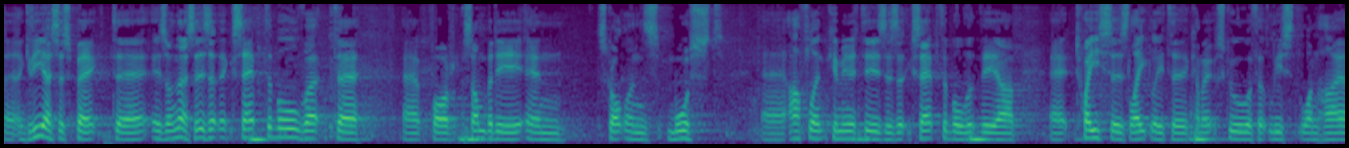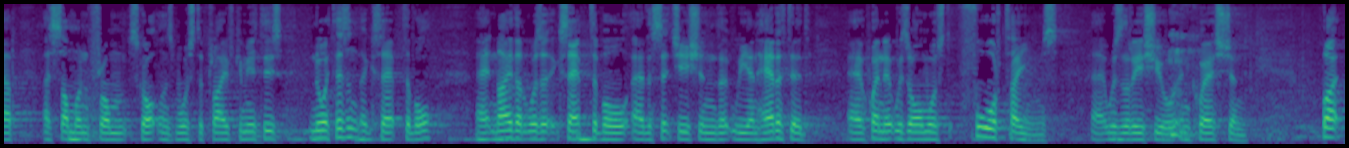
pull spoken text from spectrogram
agree, I suspect, uh, is on this. Is it acceptable that uh, uh, for somebody in Scotland's most affluent communities, is it acceptable that they are twice as likely to come out of school with at least one higher as someone from Scotland's most deprived communities? No, it isn't acceptable. Uh, neither was it acceptable uh, the situation that we inherited uh, when it was almost four times was the ratio in question. But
